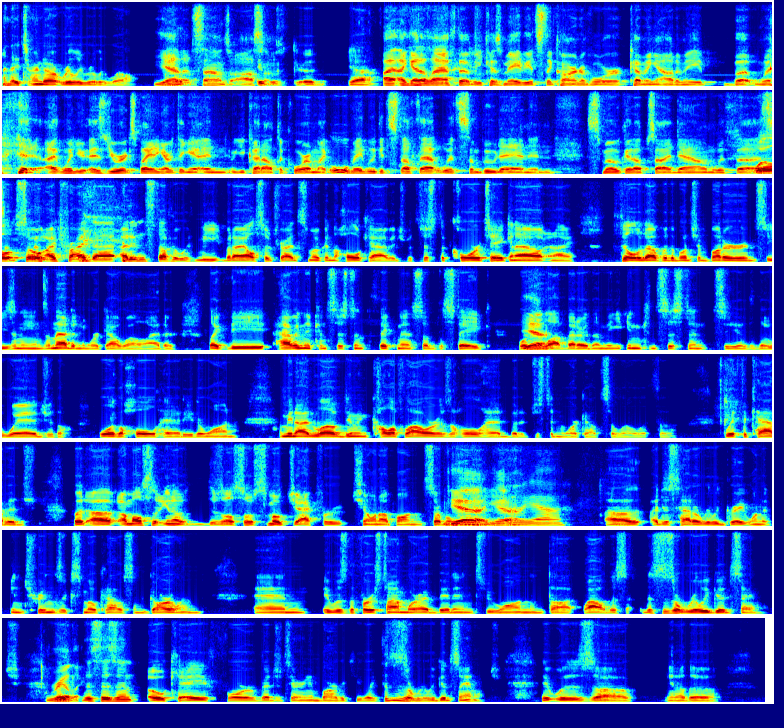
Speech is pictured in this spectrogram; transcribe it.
And they turned out really, really well. yeah, it that sounds It awesome. was good. Yeah. I, I gotta laugh though because maybe it's the carnivore coming out of me. But when I, when you as you were explaining everything and you cut out the core, I'm like, oh, maybe we could stuff that with some boudin and smoke it upside down with. Uh, Well, so I tried that. I didn't stuff it with meat, but I also tried smoking the whole cabbage with just the core taken out, and I filled it up with a bunch of butter and seasonings, and that didn't work out well either. Like the having the consistent thickness of the steak worked Yeah. a lot better than the inconsistency of the wedge or the or the whole head, either one. I mean, I love doing cauliflower as a whole head, but it just didn't work out so well with the with the cabbage. But uh, I'm also, you know, there's also smoked jackfruit showing up on several. yeah, menus. yeah. Oh yeah. Uh, I just had a really great one at Intrinsic Smokehouse in Garland, and it was the first time where I bit into one and thought, "Wow, this this is a really good sandwich. Like, Really? this isn't okay for vegetarian barbecue. Like, this is a really good sandwich. It was, uh, you know, the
